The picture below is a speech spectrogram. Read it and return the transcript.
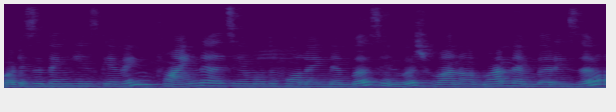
what is the thing he is giving? Find the LCM of the following numbers in which one one number is the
